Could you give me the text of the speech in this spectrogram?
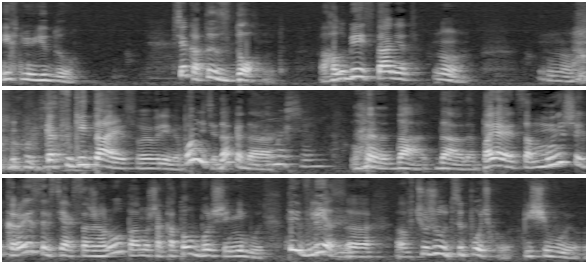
их еду. Все коты сдохнут. А голубей станет, ну, ну, как в Китае в свое время. Помните, да, когда... Мышей. Да, да, да. Появятся мыши, крысы всех сожрут, потому что котов больше не будет. Ты влез э, в чужую цепочку пищевую.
